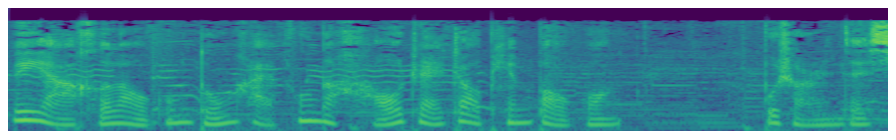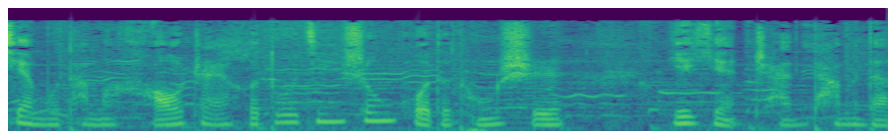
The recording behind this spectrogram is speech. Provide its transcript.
薇娅和老公董海峰的豪宅照片曝光，不少人在羡慕他们豪宅和多金生活的同时，也眼馋他们的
